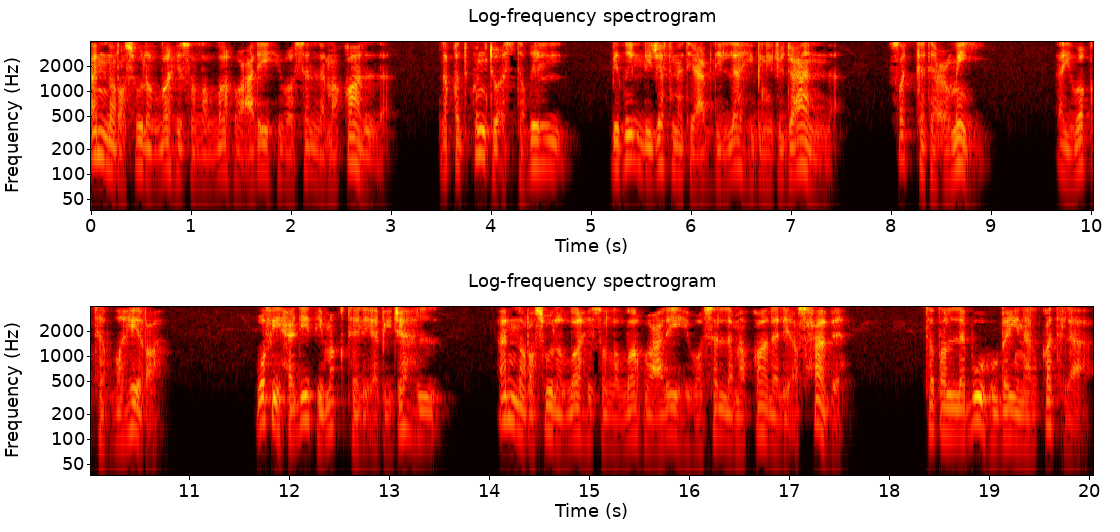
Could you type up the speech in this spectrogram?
أن رسول الله صلى الله عليه وسلم قال لقد كنت أستظل بظل جفنة عبد الله بن جدعان صكة عمي أي وقت الظهيرة. وفي حديث مقتل أبي جهل أن رسول الله صلى الله عليه وسلم قال لأصحابه تطلبوه بين القتلى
